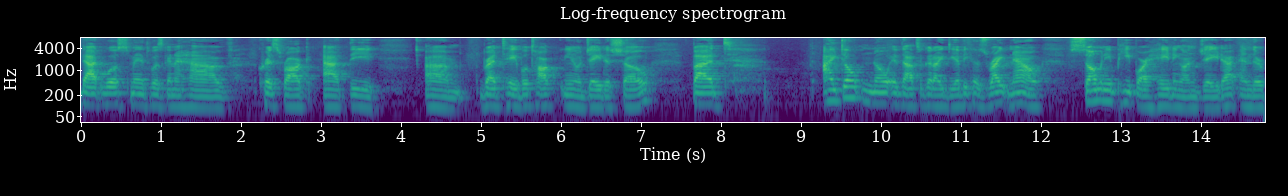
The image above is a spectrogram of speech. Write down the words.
that Will Smith was to have Chris Rock at the um, Red Table Talk, you know, Jada's show. But I don't know if that's a good idea because right now, so many people are hating on Jada and they're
